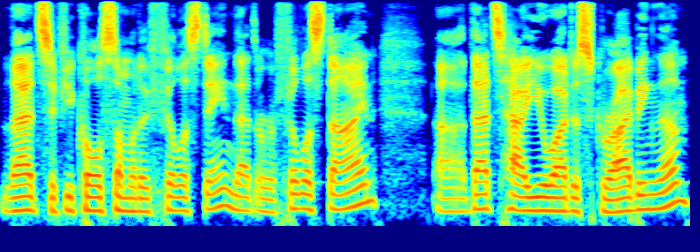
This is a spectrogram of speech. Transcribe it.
That's if you call someone a Philistine, that or a Philistine, uh, that's how you are describing them.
